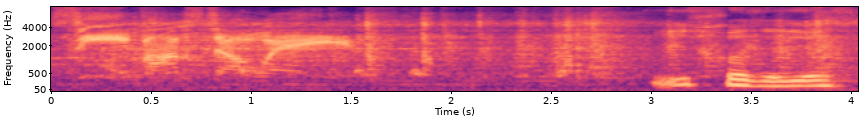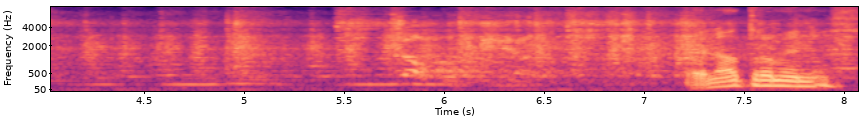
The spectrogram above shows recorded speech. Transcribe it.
See monster wave. Hijo de Dios. Bueno, otro menos.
